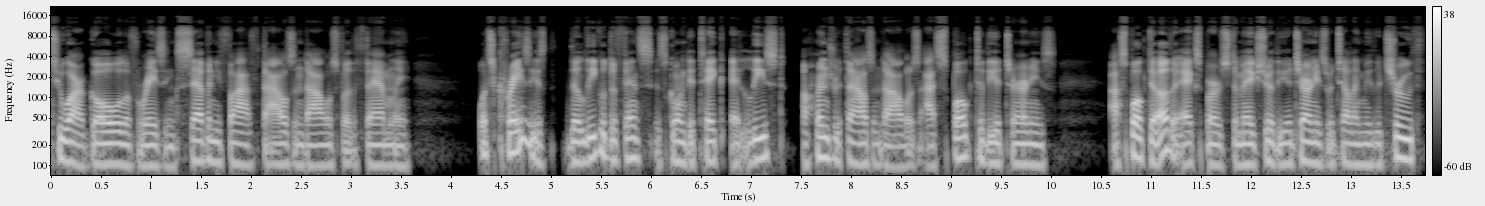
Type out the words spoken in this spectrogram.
to our goal of raising $75,000 for the family. What's crazy is the legal defense is going to take at least $100,000. I spoke to the attorneys. I spoke to other experts to make sure the attorneys were telling me the truth.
